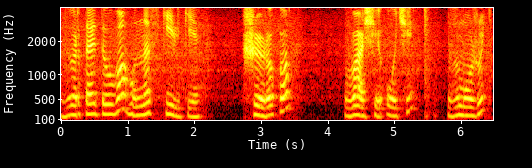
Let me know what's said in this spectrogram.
звертайте увагу, наскільки широко ваші очі зможуть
